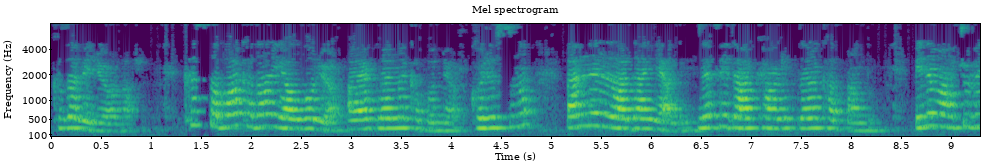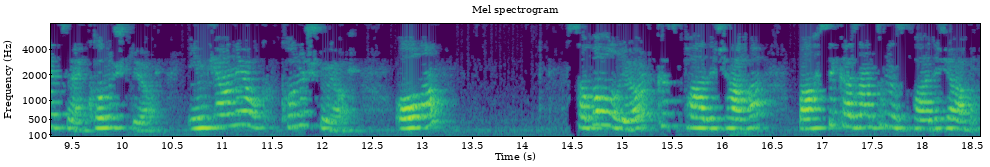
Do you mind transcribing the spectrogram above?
kıza veriyorlar. Kız sabaha kadar yalvarıyor, ayaklarına kapanıyor. Kocasının ben nerelerden geldim, ne fedakarlıklara katlandım. Beni mahcup etme, konuş diyor. İmkanı yok, konuşmuyor. Oğlan sabah oluyor, kız padişaha bahsi kazandınız padişahım.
